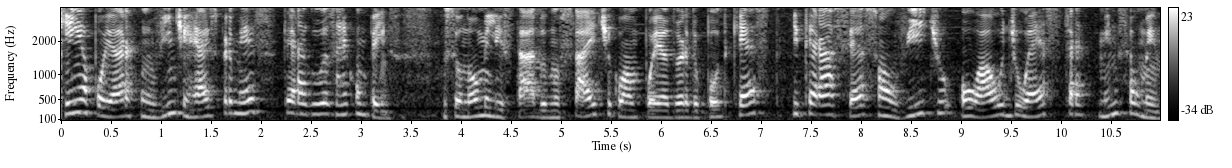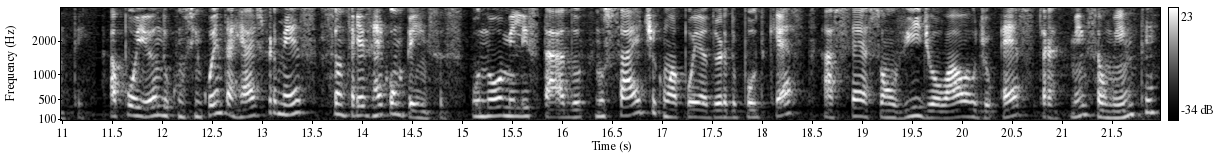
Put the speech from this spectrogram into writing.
Quem apoiar com 20 reais por mês terá duas recompensas. O seu nome listado no site como apoiador do podcast e terá acesso ao vídeo ou áudio extra mensalmente apoiando com 50 reais por mês, são três recompensas. O nome listado no site como apoiador do podcast, acesso a um vídeo ou áudio extra mensalmente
